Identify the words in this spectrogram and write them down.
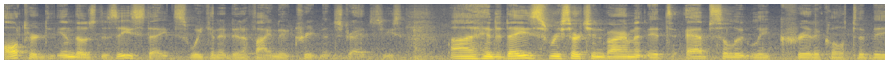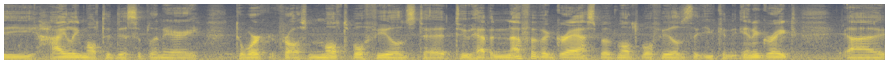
altered in those disease states, we can identify new treatment strategies. Uh, in today's research environment, it's absolutely critical to be highly multidisciplinary, to work across multiple fields, to, to have enough of a grasp of multiple fields that you can integrate uh,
